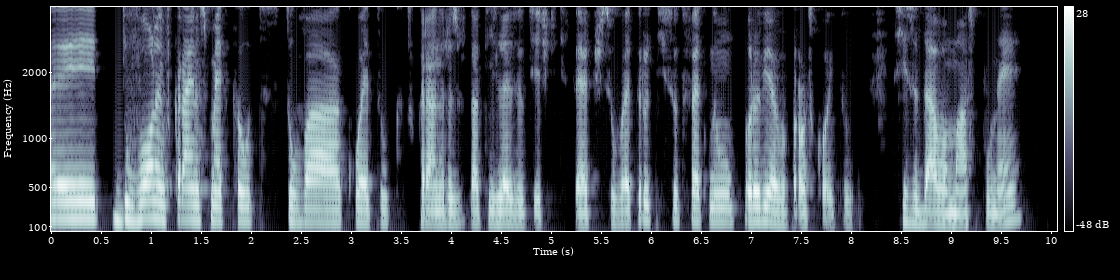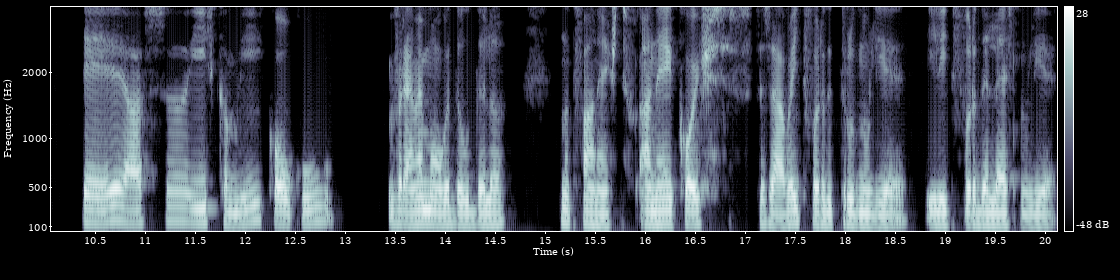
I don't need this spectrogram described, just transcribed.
е доволен в крайна сметка от това, което като крайен резултат излезе от всичките тези часове труд. И съответно първия въпрос, който си задавам аз поне е аз искам ли колко време мога да отделя на това нещо, а не кой ще се състезава и твърде трудно ли е или твърде лесно ли е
